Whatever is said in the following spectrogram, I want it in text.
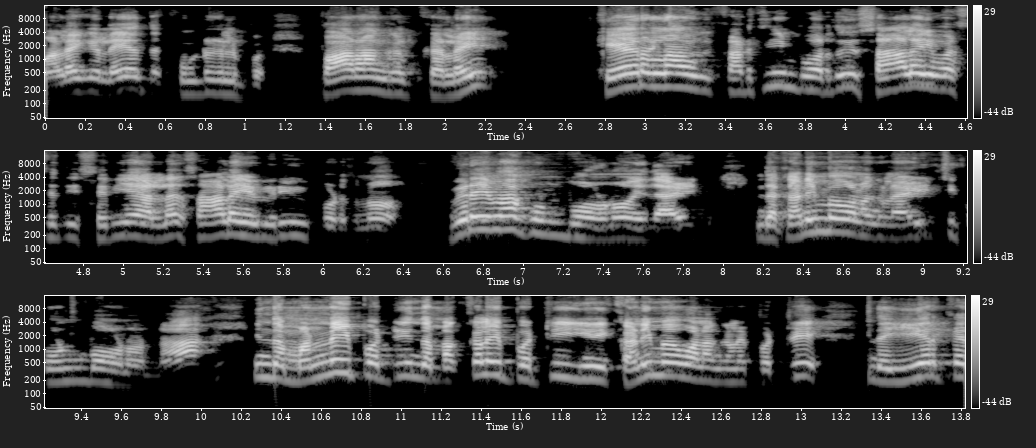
மலைகளை அந்த குன்றுகள் பாறாங்கற்களை கேரளாவுக்கு கடத்தியும் போறதுக்கு சாலை வசதி சரியா இல்லை சாலையை விரிவுபடுத்தணும் விரைவா கொண்டு போகணும் இதை அழி இந்த கனிம வளங்களை அழிச்சு கொண்டு போகணும்னா இந்த மண்ணை பற்றி இந்த மக்களை பற்றி கனிம வளங்களை பற்றி இந்த இயற்கை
